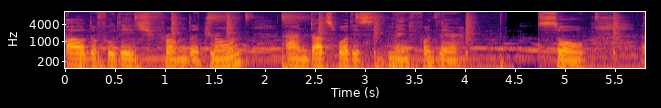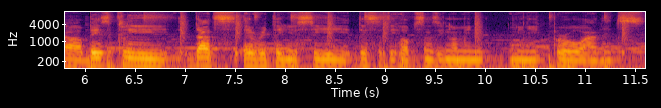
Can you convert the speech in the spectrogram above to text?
out the footage from the drone and that's what is meant for there. So uh, basically that's everything you see. This is the Hubsan Zino Mini Mini Pro and it's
